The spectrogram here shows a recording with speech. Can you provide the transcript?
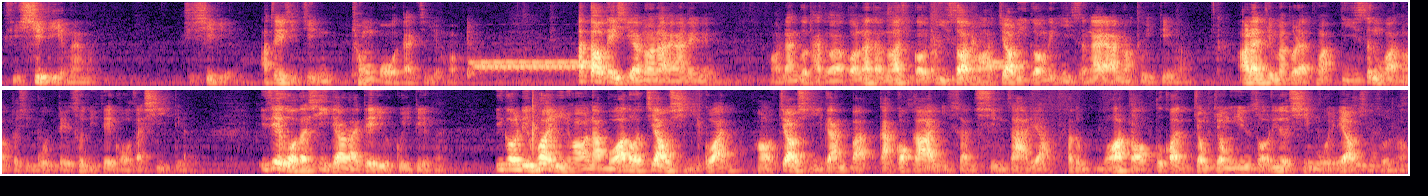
是失灵啊嘛，是失灵，啊，这是真恐怖的代志吼。啊，到底是安怎哪会安尼呢？吼，咱搁读出来讲，咱头拄仔是讲预算吼，照你讲，你预算爱安怎规定啊？啊，咱即摆过来看预算法吼，就是问题出伫这五十四条。伊这五十四条内底有规定啊，伊讲立法院吼，若无法度照时关，吼照时间把甲国家的预算审查了，啊，就无法度不管种种因素，你着审未了时阵吼，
